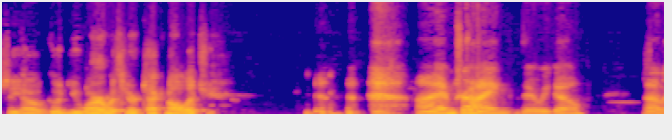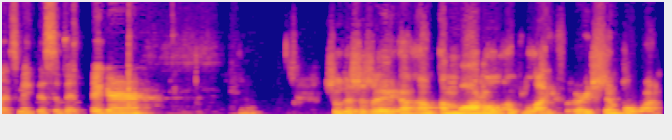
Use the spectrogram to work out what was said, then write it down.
See how good you are with your technology. I'm trying. There we go. Uh, let's make this a bit bigger. So this is a, a, a, model of life, a very simple one.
